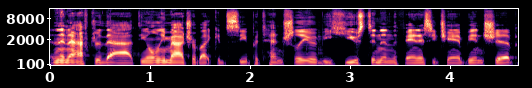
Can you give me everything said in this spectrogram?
And then after that, the only matchup I could see potentially would be Houston in the fantasy championship.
